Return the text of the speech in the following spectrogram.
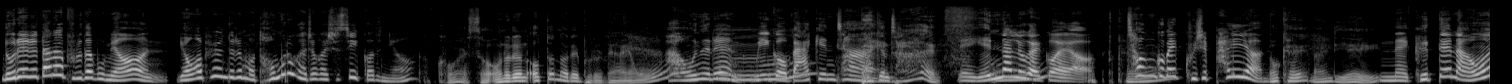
노래를 따라 부르다 보면 영어 표현들은 뭐 덤으로 가져가실 수 있거든요. Of course. So 오늘은 어떤 노래 부르나요? 아, 오늘은 We Go Back in Time. Back in time. 네, 옛날로 갈 거예요. 1998년. Okay, 98. 네, 그때 나온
